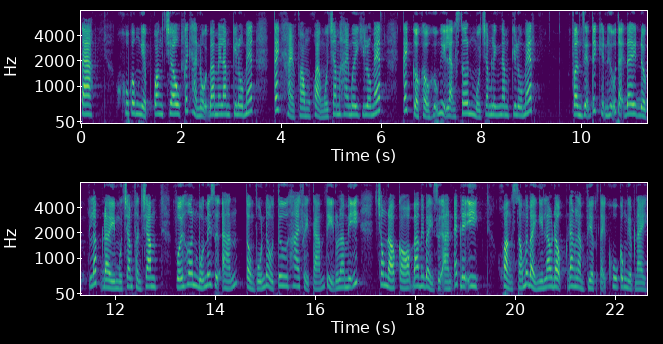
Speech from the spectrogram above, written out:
ha. Khu công nghiệp Quang Châu cách Hà Nội 35 km, cách Hải Phòng khoảng 120 km, cách cửa khẩu hữu nghị Lạng Sơn 105 km. Phần diện tích hiện hữu tại đây được lấp đầy 100% với hơn 40 dự án, tổng vốn đầu tư 2,8 tỷ đô la Mỹ, trong đó có 37 dự án FDI khoảng 67.000 lao động đang làm việc tại khu công nghiệp này.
